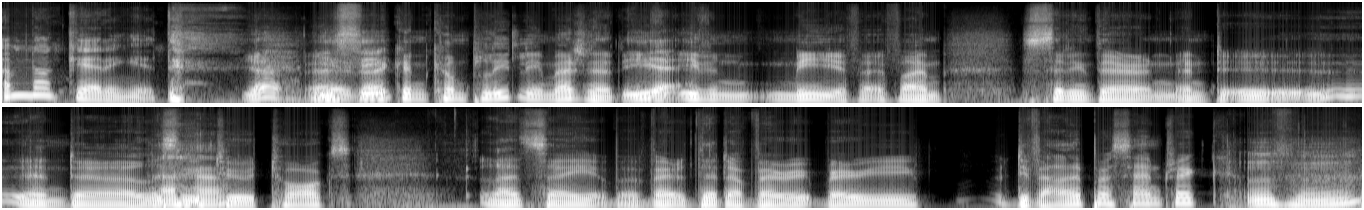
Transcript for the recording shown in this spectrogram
I'm not getting it. Yeah, I? I can completely imagine it. Even, Yeah. even me, if, if I'm sitting there and and, uh, and uh, listening Uh-huh. to talks, let's say that are very very developer centric, mm-hmm.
